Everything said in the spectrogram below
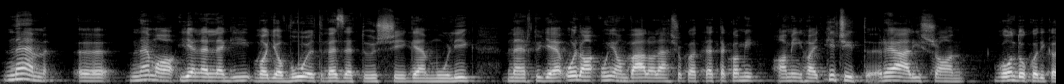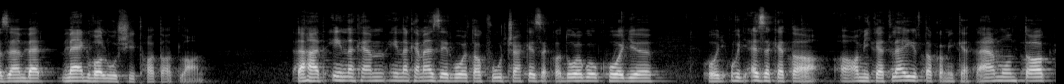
Nem, ö, nem a jelenlegi vagy a volt vezetőségem múlik, mert ugye olyan vállalásokat tettek, ami, ami ha egy kicsit reálisan gondolkodik az ember, megvalósíthatatlan. Tehát én nekem, én nekem ezért voltak furcsák ezek a dolgok, hogy, hogy, hogy ezeket, a, a, amiket leírtak, amiket elmondtak,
